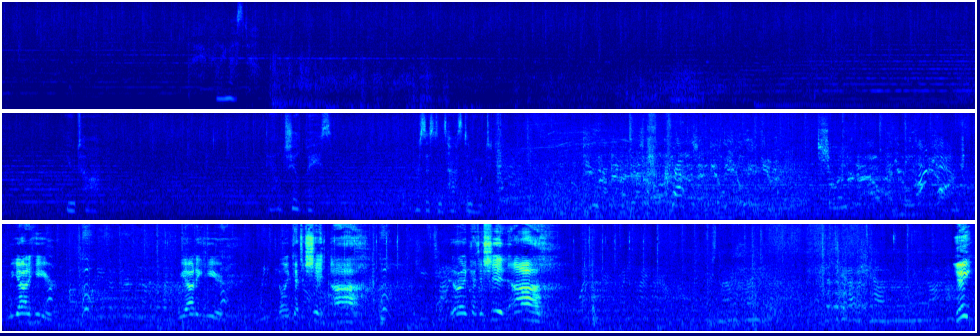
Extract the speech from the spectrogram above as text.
Really messed up. Utah. The old shield base. Resistance has to know what to do. Crap! We out of here. We out of here. You ain't catch a shit. Ah. You ain't catch a shit. Ah. There's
